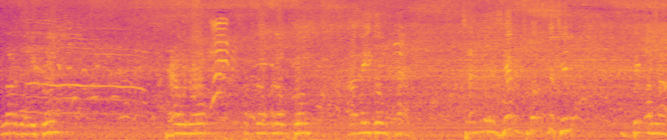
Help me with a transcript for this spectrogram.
الله يرضى عليكم تعاونوا حطوا قلوبكم رميدوا بحال الرجال تبطل اتق الله.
